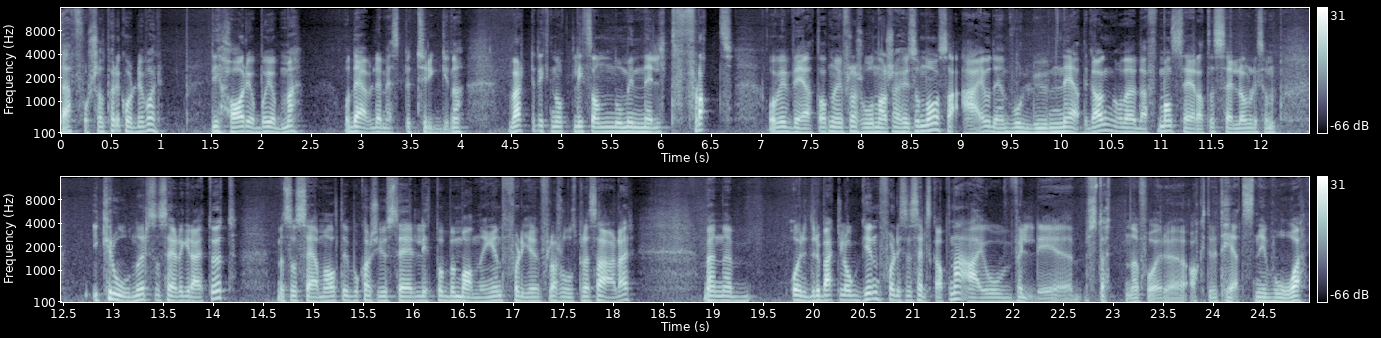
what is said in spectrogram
det er fortsatt på rekordnivåer. De har jobb å jobbe med. Og det er vel det mest betryggende. Vært riktignok litt sånn nominelt flatt. Og vi vet at når inflasjonen er så høy som nå, så er jo det en volumnedgang. Og det er derfor man ser at det selv om liksom i kroner så ser det greit ut, men så ser man at de kanskje justere litt på bemanningen fordi inflasjonspresset er der. Men eh, ordrebackloggen for disse selskapene er jo veldig støttende for eh, aktivitetsnivået.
